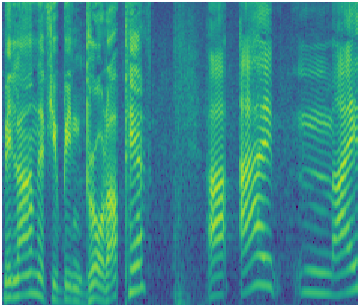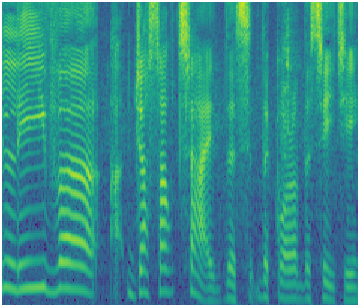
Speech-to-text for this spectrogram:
Milan? Have you been brought up here? Uh, I mm, I live uh, just outside the, the core of the city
